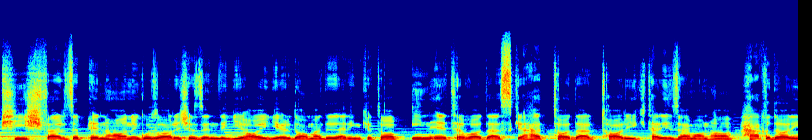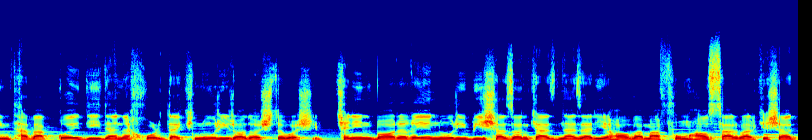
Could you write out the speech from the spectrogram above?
پیشفرز پنهان گزارش زندگی های گرد آمده در این کتاب این اعتقاد است که حتی در تاریک ترین زمان ها حق داریم توقع دیدن خردک نوری را داشته باشیم. چنین بارقه نوری بیش از آن که از نظریه ها و مفهوم ها سر برکشد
